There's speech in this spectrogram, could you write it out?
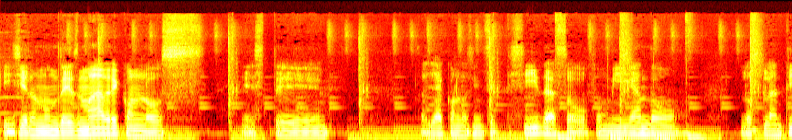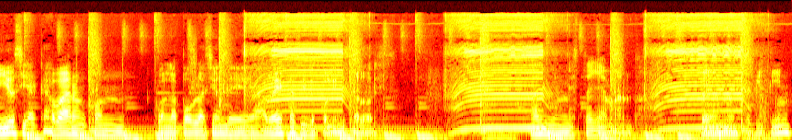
que hicieron un desmadre con los este allá con los insecticidas o fumigando los plantillos y acabaron con, con la población de abejas y de polinizadores. Alguien me está llamando. Esperen un poquitín.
